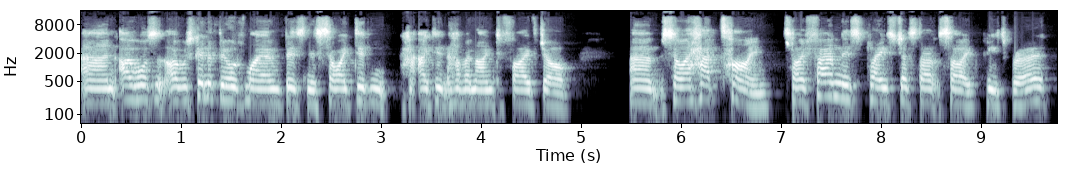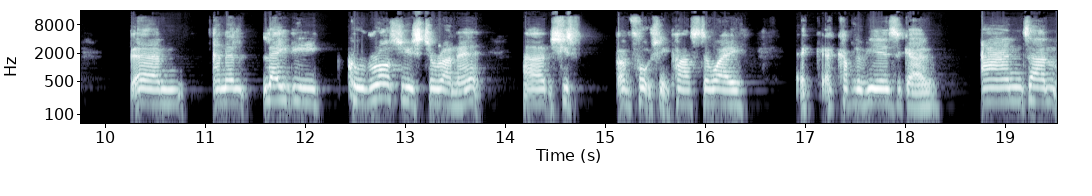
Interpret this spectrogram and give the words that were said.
And I wasn't. I was going to build my own business, so I didn't. I didn't have a nine to five job, um, so I had time. So I found this place just outside Peterborough, um, and a lady called Ros used to run it. Uh, she's unfortunately passed away a, a couple of years ago. And um,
